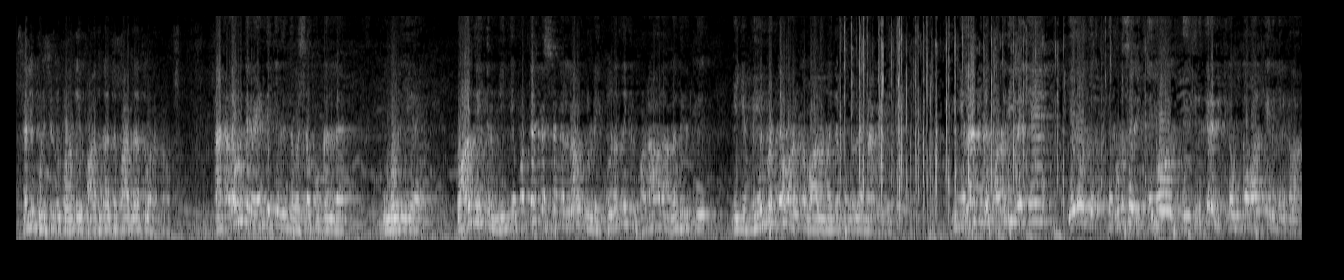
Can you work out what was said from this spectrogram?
சளி பிடிச்சிட்டு குழந்தைய பாதுகாத்து பாதுகாத்து வளர்க்குறோம். நான் கடவுள்கிட்ட வேண்டிக்கிறது இந்த வருஷம் பொங்கல்ல உங்களுடைய வாழ்க்கைக்கு நீங்க பட்ட கஷ்டங்கள்லாம் உங்களுடைய குழந்தைகள் படாத அளவிற்கு நீங்க மேம்பட்ட வாழ்க்கை வாழணும் இந்த பொங்கல்ல நான் வேண்டிக்கிறேன். நீங்க எல்லாம் இந்த பகுதியிலேயே ஏதோ இந்த- குடிசை வீட்டிலையோ இருக்கிற வீட்டுல உங்க வாழ்க்கை இருந்திருக்கலாம்.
